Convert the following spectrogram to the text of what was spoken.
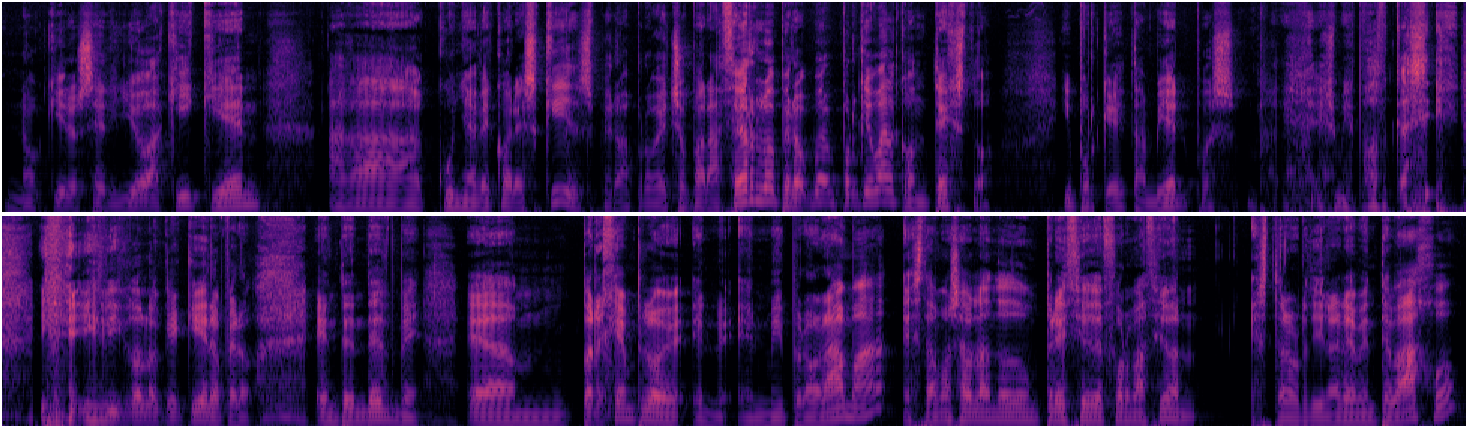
No quiero ser yo aquí quien haga cuña de core skills, pero aprovecho para hacerlo, pero bueno, porque va el contexto y porque también, pues, es mi podcast y, digo lo que quiero, pero entendedme. Em, por ejemplo, en, mi programa estamos hablando de un precio de formación extraordinariamente bajo,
